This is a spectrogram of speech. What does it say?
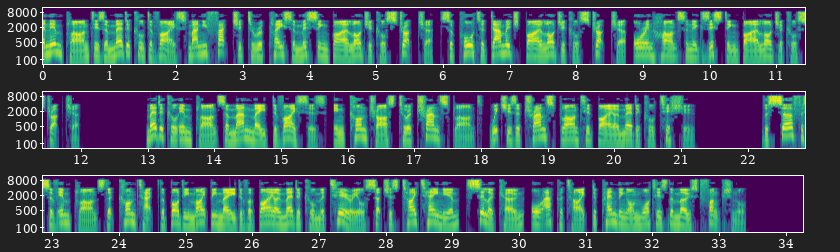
An implant is a medical device manufactured to replace a missing biological structure, support a damaged biological structure, or enhance an existing biological structure. Medical implants are man-made devices, in contrast to a transplant, which is a transplanted biomedical tissue. The surface of implants that contact the body might be made of a biomedical material such as titanium, silicone, or apatite depending on what is the most functional.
